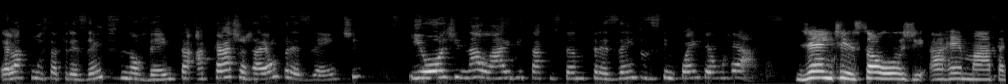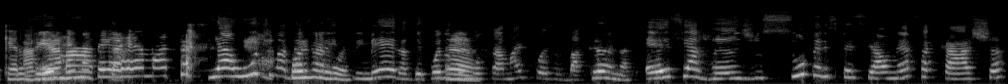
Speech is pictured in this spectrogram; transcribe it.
ela custa 390, a caixa já é um presente, e hoje na live está custando 351 reais. Gente, só hoje, arremata. Quero ver. Arremata. Arrematei, arremata. E a última Por das três favor. primeiras, depois nós É. vamos mostrar mais coisas bacanas, é esse arranjo super especial nessa caixa.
